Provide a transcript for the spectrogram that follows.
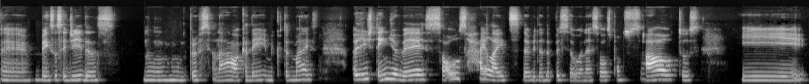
é, bem-sucedidas no mundo profissional, acadêmico e tudo mais, a gente tende a ver só os highlights da vida da pessoa, né? Só os pontos altos e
